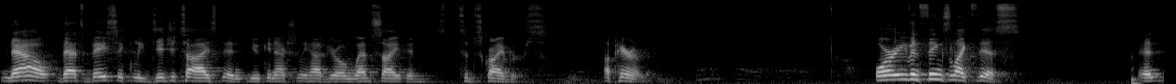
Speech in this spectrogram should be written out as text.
now that's basically digitized and you can actually have your own website and subscribers, apparently. Or even things like this. And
